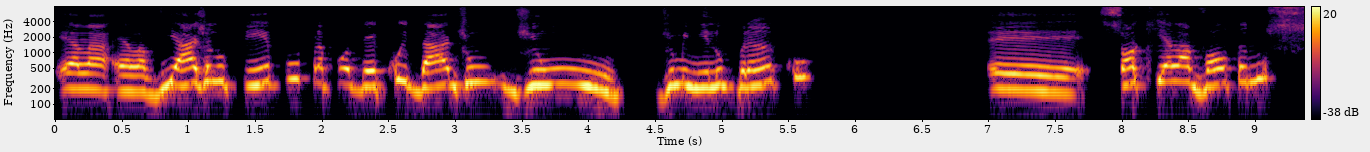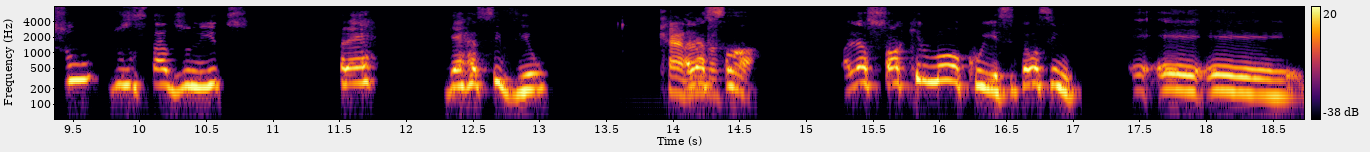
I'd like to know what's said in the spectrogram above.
ela, ela viaja no tempo para poder cuidar de um, de um, de um menino branco, é, só que ela volta no sul dos Estados Unidos, pré-guerra civil. Caramba. Olha só, olha só que louco isso. Então, assim, é, é, é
